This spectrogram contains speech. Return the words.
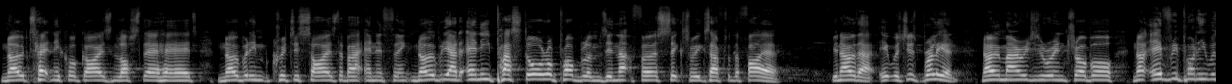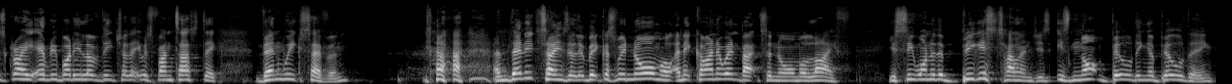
No technical guys lost their head. Nobody criticized about anything. Nobody had any pastoral problems in that first six weeks after the fire. You know that. It was just brilliant. No marriages were in trouble. No, everybody was great. Everybody loved each other. It was fantastic. Then week seven, and then it changed a little bit because we're normal and it kind of went back to normal life. You see, one of the biggest challenges is not building a building,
